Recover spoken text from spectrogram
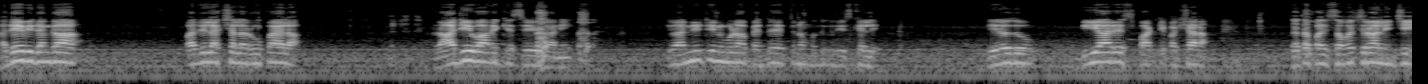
అదేవిధంగా పది లక్షల రూపాయల రాజీవ్ ఆరోగ్యశ్రీ కానీ ఇవన్నిటిని కూడా పెద్ద ఎత్తున ముందుకు తీసుకెళ్ళి ఈరోజు బీఆర్ఎస్ పార్టీ పక్షాన గత పది సంవత్సరాల నుంచి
